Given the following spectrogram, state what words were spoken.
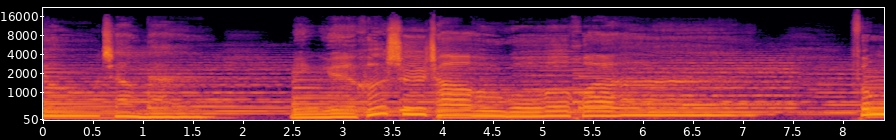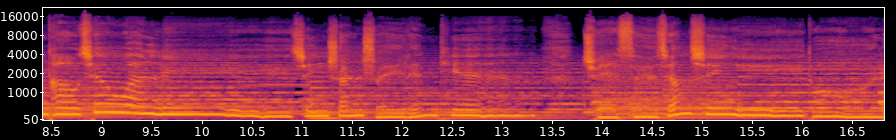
悠江南，明月何时照我还？风涛千万。青山水连天，却似将心一朵莲。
